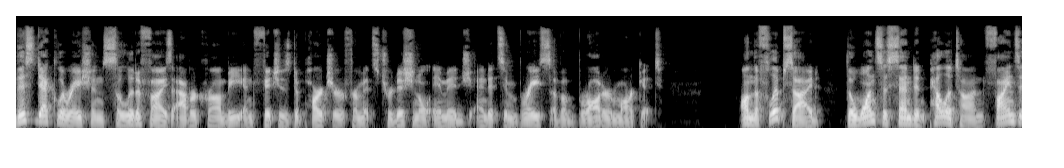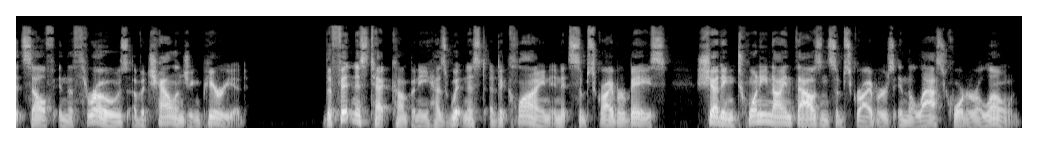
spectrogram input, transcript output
This declaration solidifies Abercrombie and Fitch's departure from its traditional image and its embrace of a broader market. On the flip side, the once ascendant Peloton finds itself in the throes of a challenging period. The fitness tech company has witnessed a decline in its subscriber base shedding 29,000 subscribers in the last quarter alone.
